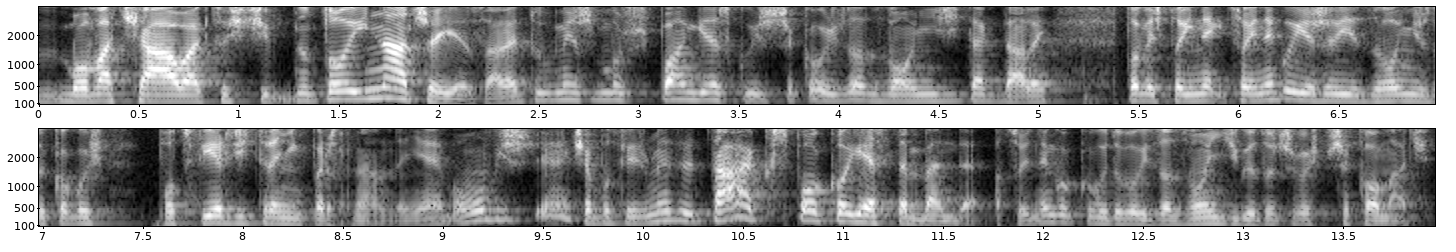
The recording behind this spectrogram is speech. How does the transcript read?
mowa ciała, jak ktoś ci, no to inaczej jest, ale tu wiesz, możesz po angielsku jeszcze kogoś zadzwonić i tak dalej. To wiesz, to inne, co innego, jeżeli dzwonisz do kogoś potwierdzić trening personalny, nie? Bo mówisz, nie, trzeba potwierdzić, tak, spoko, jestem, będę. A co innego, kogo do kogoś zadzwonić i go do czegoś przekonać.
